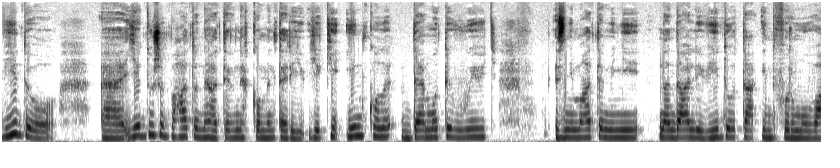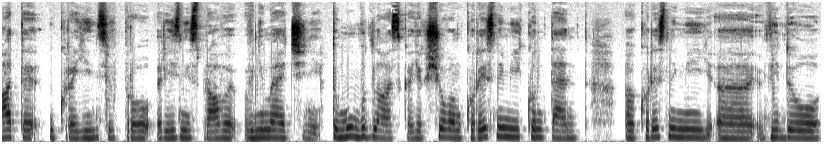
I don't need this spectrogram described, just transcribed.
Відео е, є дуже багато негативних коментарів, які інколи демотивують знімати мені надалі відео та інформувати українців про різні справи в Німеччині. Тому, будь ласка, якщо вам корисний мій контент, е, корисний мій е, відео,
